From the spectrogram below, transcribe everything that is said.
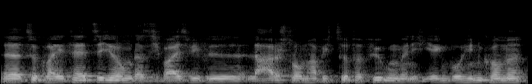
äh, zur Qualitätssicherung, dass ich weiß, wie viel Ladestrom habe ich zur Verfügung, wenn ich irgendwo hinkomme.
